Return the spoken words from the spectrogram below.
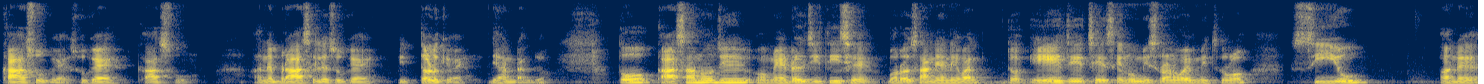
કાંસુ કહેવાય. શું કહેવાય? કાંસુ. અને બ્રાસ એટલે શું કહેવાય? પિત્તળ કહેવાય. ધ્યાન રાખજો. તો કાંસાનો જે મેડલ જીતી છે, બરોબર, સાનિયા નેહવાલ, તો એ જે છે, શેનું મિશ્રણ હોય મિત્રો? સીયુ અને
